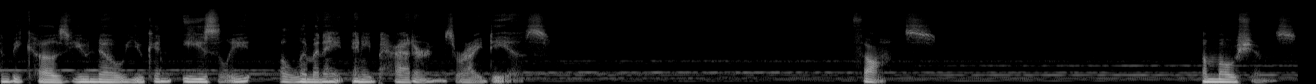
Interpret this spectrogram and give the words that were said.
And because you know you can easily eliminate any patterns or ideas, thoughts, emotions,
